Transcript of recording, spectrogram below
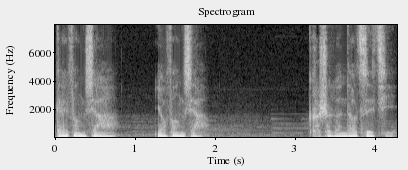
该放下要放下，可是轮到自己，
